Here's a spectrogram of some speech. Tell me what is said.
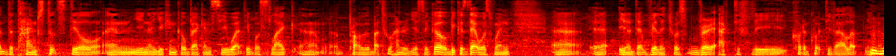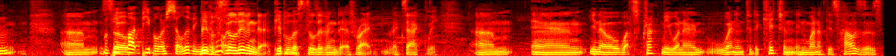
the time stood still and you know you can go back and see what it was like um, probably about 200 years ago because that was when uh, uh, you know that village was very actively quote unquote developed you know. um, Well, so pe- but people are still living. in people the are still living there. People are still living there. Right. Exactly um, and you know what struck me when I went into the kitchen in one of these houses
